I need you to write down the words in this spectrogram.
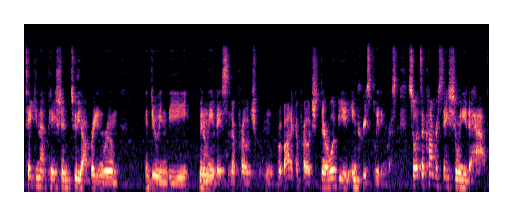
taking that patient to the operating room and doing the minimally invasive approach and robotic approach, there would be an increased bleeding risk. So it's a conversation we need to have.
